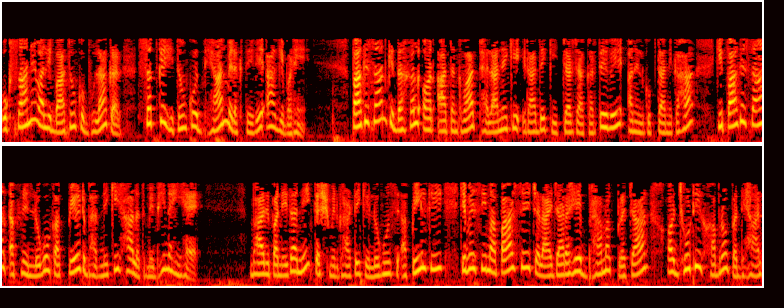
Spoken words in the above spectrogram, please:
उकसाने वाली बातों को भुलाकर सबके हितों को ध्यान में रखते हुए आगे बढ़ें। पाकिस्तान के दखल और आतंकवाद फैलाने के इरादे की चर्चा करते हुए अनिल गुप्ता ने कहा कि पाकिस्तान अपने लोगों का पेट भरने की हालत में भी नहीं है। भाजपा नेता ने कश्मीर घाटी के लोगों से अपील की कि वे सीमा पार से चलाए जा रहे भ्रामक प्रचार और झूठी खबरों पर ध्यान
